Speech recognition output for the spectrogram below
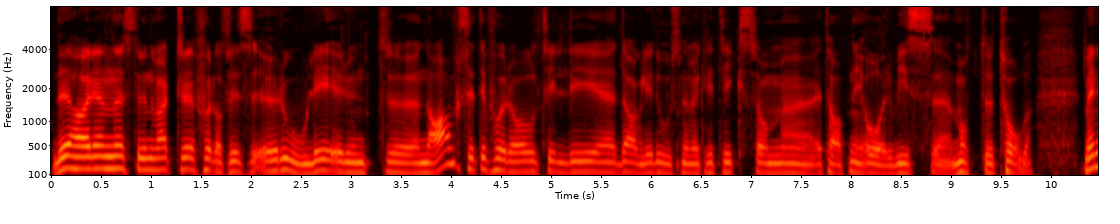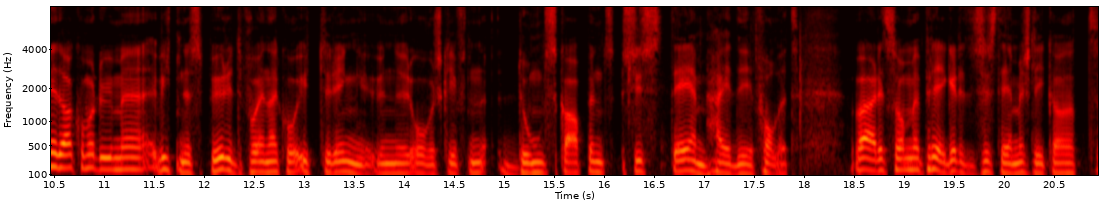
Det har en stund vært forholdsvis rolig rundt eh, Nav, sett i forhold til de daglige dosene med kritikk som eh, etaten i årevis eh, måtte tåle. Men i dag kommer du med vitnesbyrd på NRK Ytring under overskriften 'Dumskapens system', Heidi Follet. Hva er det som preger dette systemet, slik at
